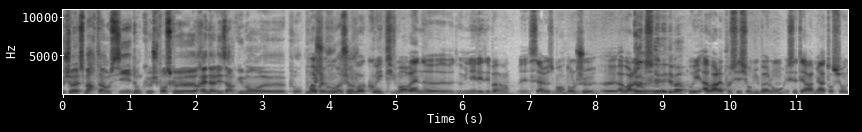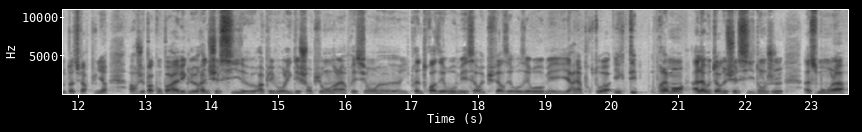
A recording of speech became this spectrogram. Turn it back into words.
euh, Jonas Martin aussi. Donc euh, je pense que Rennes a les arguments pour, pour. Moi, je, je vois collectivement Rennes dominer les débats, hein, sérieusement, dans le jeu. avoir la dominer les débats Oui, avoir la possession du ballon, etc. Mais attention, ne pas se faire punir. Alors je ne vais pas comparer avec le Rennes Chelsea, euh, rappelez-vous, en Ligue des Champions, on a l'impression euh, ils prennent 3-0, mais ça aurait pu faire 0-0, mais il n'y a rien pour toi. Et que tu es vraiment à la hauteur de Chelsea dans le jeu à ce moment-là,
